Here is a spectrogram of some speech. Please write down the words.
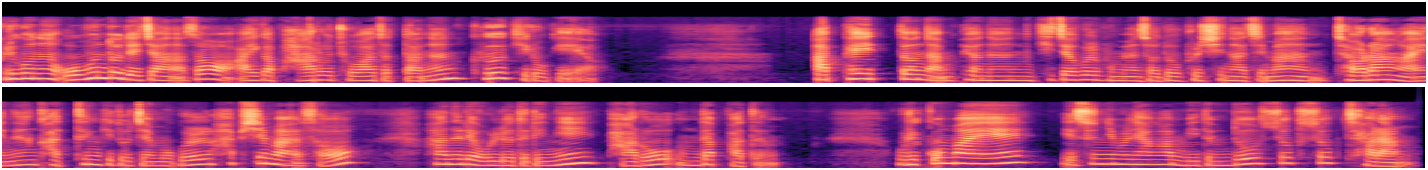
그리고는 5분도 되지 않아서 아이가 바로 좋아졌다는 그 기록이에요. 앞에 있던 남편은 기적을 보면서도 불신하지만 저랑 아이는 같은 기도 제목을 합심하여서 하늘에 올려드리니 바로 응답받음. 우리 꼬마의 예수님을 향한 믿음도 쑥쑥 자람.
